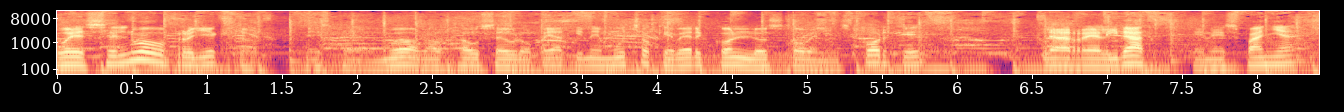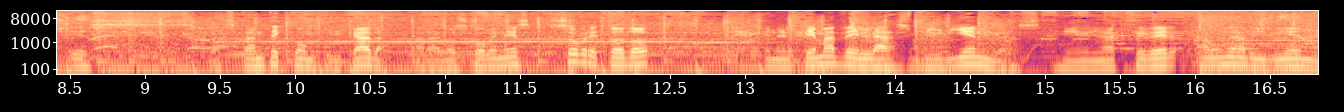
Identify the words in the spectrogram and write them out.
Pues el nuevo proyecto, esta nueva Bauhaus europea, tiene mucho que ver con los jóvenes, porque la realidad en España es bastante complicada para los jóvenes, sobre todo en el tema de las viviendas en acceder a una vivienda.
